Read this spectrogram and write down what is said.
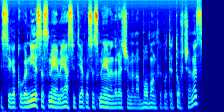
И сега кога ние се смееме, јас и ти ако се смееме да речеме на Бобан како тетовченец,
